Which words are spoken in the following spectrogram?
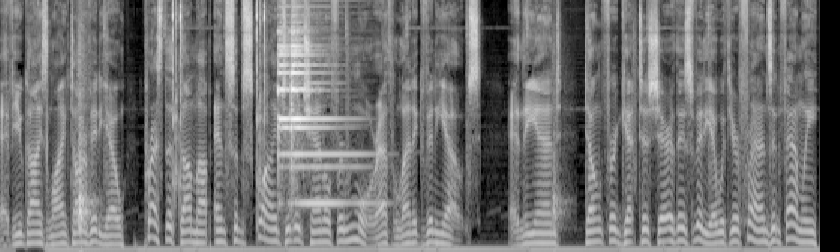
If you guys liked our video, press the thumb up and subscribe to the channel for more athletic videos. In the end, don't forget to share this video with your friends and family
